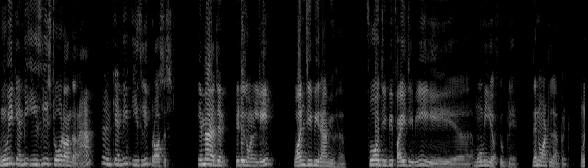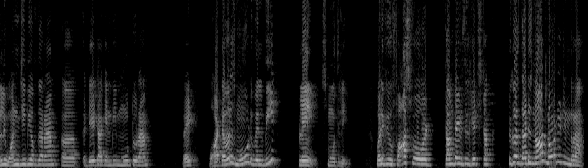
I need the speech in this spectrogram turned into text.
movie can be easily stored on the RAM and it can be easily processed. Imagine it is only 1 GB RAM you have, 4 GB, 5 GB uh, movie you have to play. Then what will happen? Only 1 GB of the RAM uh, data can be moved to RAM, right? Whatever is moved will be playing smoothly. But if you fast forward, sometimes you'll get stuck because that is not loaded in RAM.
